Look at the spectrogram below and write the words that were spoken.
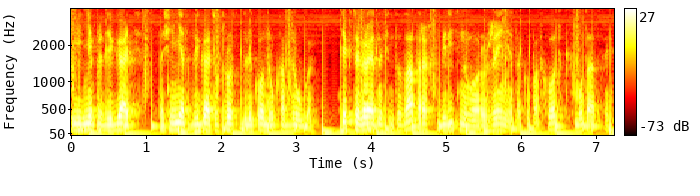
и не продвигать, точнее не отодвигать устройство далеко друг от друга. Те, кто играет на синтезаторах, берите на вооружение такой подход к мутации.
